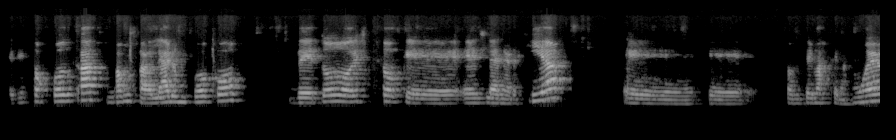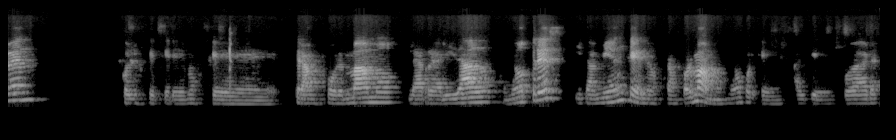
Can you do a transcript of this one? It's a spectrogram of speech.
En estos podcasts vamos a hablar un poco de todo esto que es la energía, eh, que son temas que nos mueven, con los que queremos que transformamos la realidad con otros y también que nos transformamos, ¿no? Porque hay que poder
